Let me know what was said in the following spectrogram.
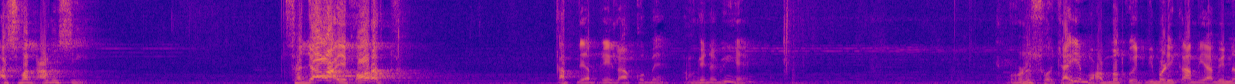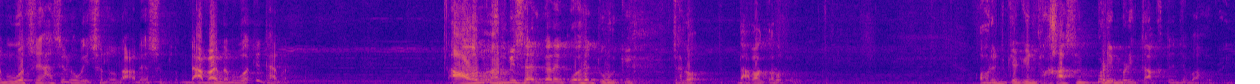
असवद अंसी, सजा एक औरत अपने अपने इलाकों में हम भी नबी हैं। उन्होंने सोचा ये मोहम्मद को इतनी बड़ी कामयाबी नबूवत से हासिल हो गई। दावा नबूवत ही था ना। आओ ना, हम भी सैर करें कोहे तूर की। चलो, दावा करो। और इनके गिर्द खासी बड़ी बड़ी ताकतें जमा हो गई थी।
